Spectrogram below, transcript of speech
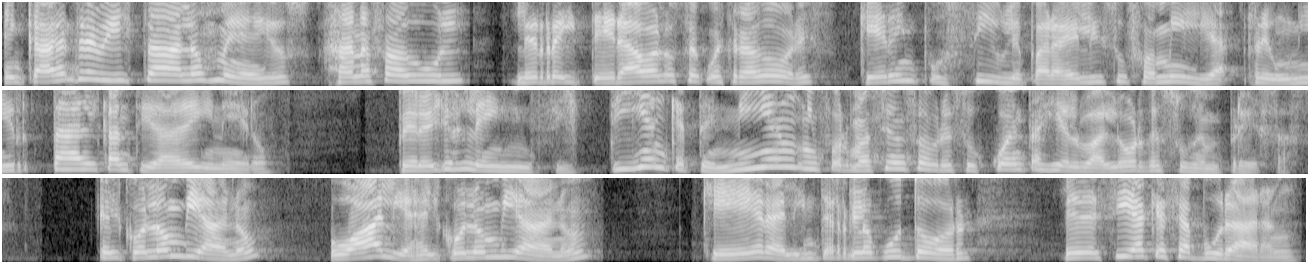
En cada entrevista a los medios, Hannah Fadul le reiteraba a los secuestradores que era imposible para él y su familia reunir tal cantidad de dinero. Pero ellos le insistían que tenían información sobre sus cuentas y el valor de sus empresas. El colombiano, o alias el colombiano, que era el interlocutor, le decía que se apuraran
